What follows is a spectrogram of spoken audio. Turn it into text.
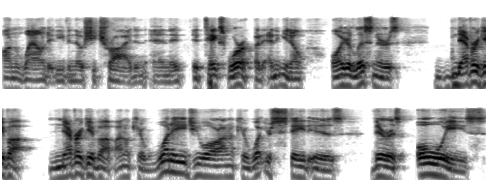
unwound it, even though she tried. And and it it takes work. But and you know, all your listeners, never give up. Never give up. I don't care what age you are. I don't care what your state is. There is always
